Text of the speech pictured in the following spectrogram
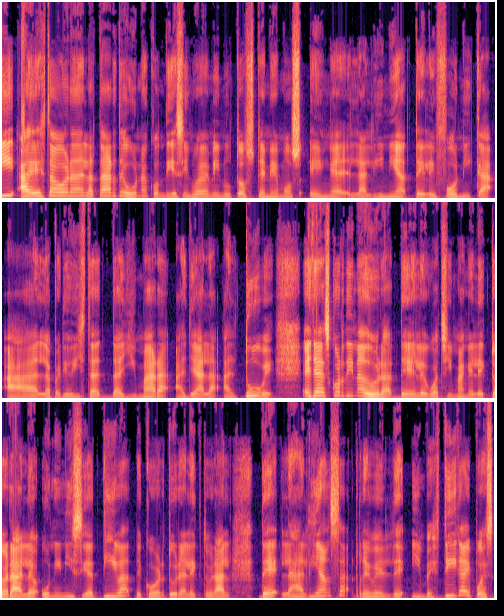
Y a esta hora de la tarde, una con 19 minutos, tenemos en eh, la línea telefónica a la periodista Dayimara Ayala Altuve. Ella es coordinadora del Huachimán Electoral, una iniciativa de cobertura electoral de la Alianza Rebelde Investiga. Y pues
